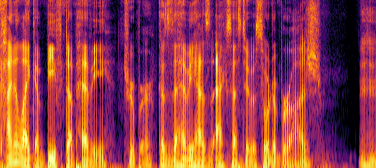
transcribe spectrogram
kind of like a beefed up heavy trooper because the heavy has access to a sort of barrage Mm-hmm.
